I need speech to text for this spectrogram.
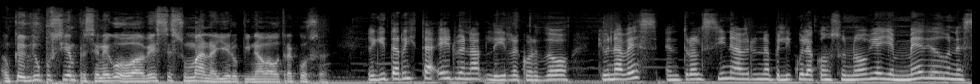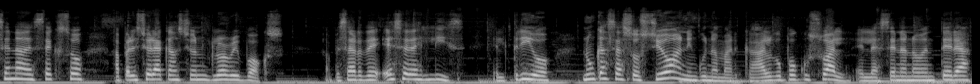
Aunque el grupo siempre se negó, a veces su manager opinaba otra cosa. El guitarrista Adrian Utley recordó que una vez entró al cine a ver una película con su novia y en medio de una escena de sexo apareció la canción Glory Box. A pesar de ese desliz, el trío nunca se asoció a ninguna marca, algo poco usual en la escena noventera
